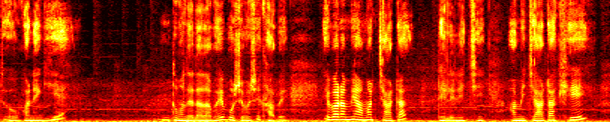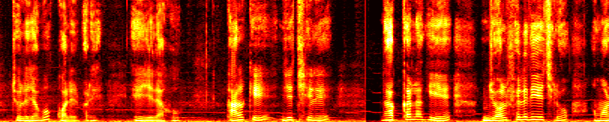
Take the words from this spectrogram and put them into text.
তো ওখানে গিয়ে তোমাদের দাদা ভাই বসে বসে খাবে। এবার আমি আমার চাটা ঢেলে নিচ্ছি। আমি চাটা খেয়ে চলে যাব কলের পাড়ে। এই যে দেখো, কালকে যে ছেলে ধাক্কা লাগিয়ে জল ফেলে দিয়েছিল। আমার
